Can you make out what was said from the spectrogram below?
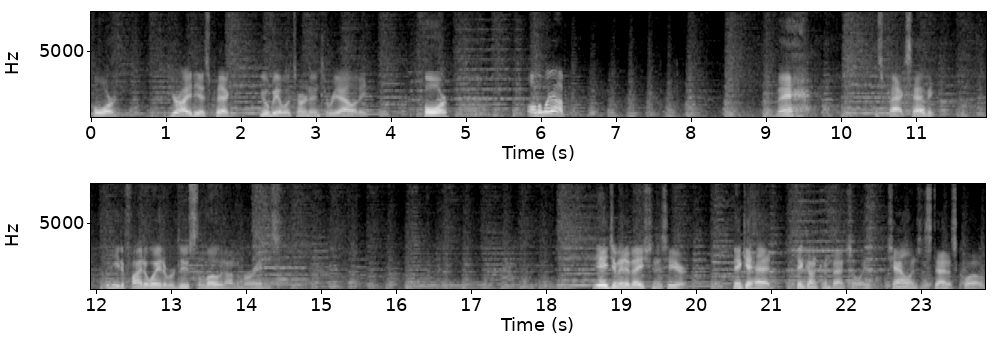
four. If your idea is picked, you'll be able to turn it into reality. Four, all the way up. Man, this pack's heavy. We need to find a way to reduce the load on the Marines. The age of innovation is here. Think ahead, think unconventionally, challenge the status quo.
